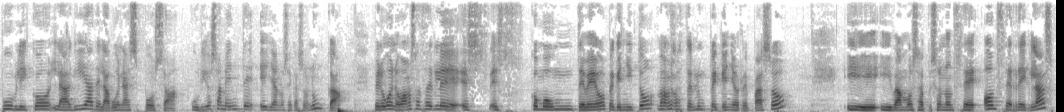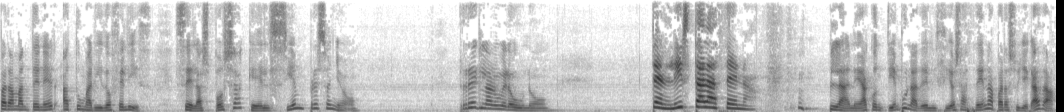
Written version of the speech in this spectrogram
publicó la guía de la buena esposa. Curiosamente, ella no se casó nunca. Pero bueno, vamos a hacerle, es, es como un tebeo pequeñito, vamos a hacerle un pequeño repaso. Y, y vamos a, son 11, 11 reglas para mantener a tu marido feliz. Sé la esposa que él siempre soñó. Regla número uno. Ten lista la cena. Planea con tiempo una deliciosa cena para su llegada.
